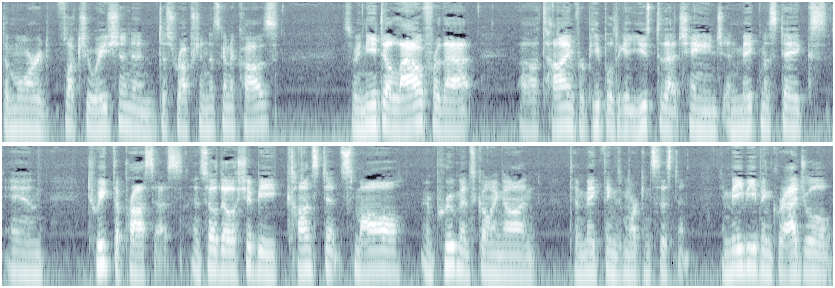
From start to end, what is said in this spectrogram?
the more fluctuation and disruption it's going to cause. So we need to allow for that uh, time for people to get used to that change and make mistakes and tweak the process. And so there should be constant small improvements going on to make things more consistent and maybe even gradual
